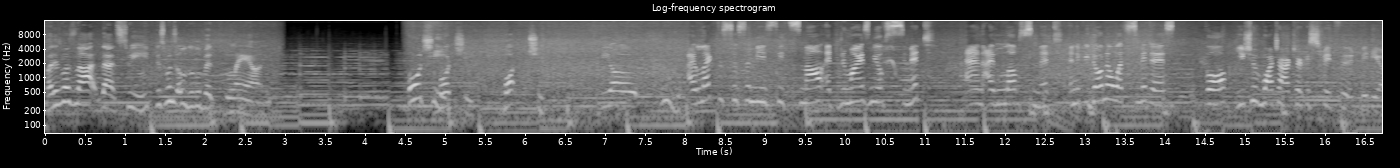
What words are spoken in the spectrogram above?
but this one's not that sweet. This one's a little bit bland. Buchi. Buchi. Buchi. Feel I like the sesame seed smell. It reminds me of simit, and I love simit. And if you don't know what simit is, well, you should watch our Turkish street food video.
